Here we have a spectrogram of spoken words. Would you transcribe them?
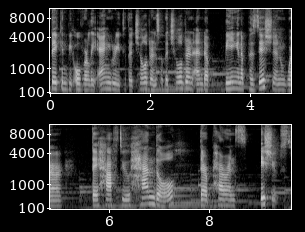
they can be overly angry to the children. So the children end up being in a position where they have to handle their parents' issues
